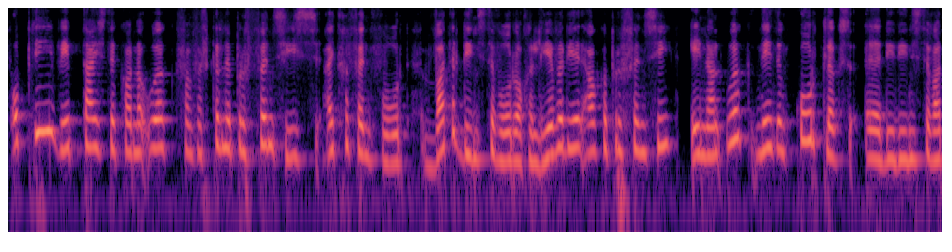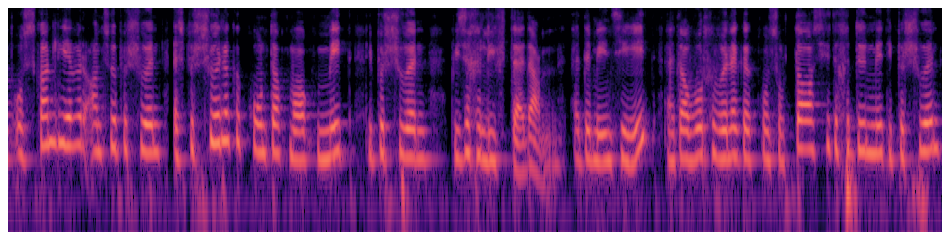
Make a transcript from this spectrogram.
Op die webtuiste kan daar ook van verskillende provinsies uitgevind word watter dienste word daar gelewer deur elke provinsie en dan ook net in kortliks uh, die dienste wat ons kan lewer aan so 'n persoon is persoonlike kontak maak met die persoon wie se geliefde dan 'n demensie het. Uh, daar word gewoonlik 'n konsultasie gedoen met die persoon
